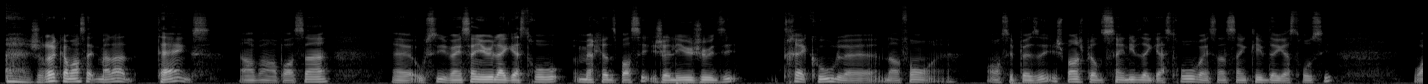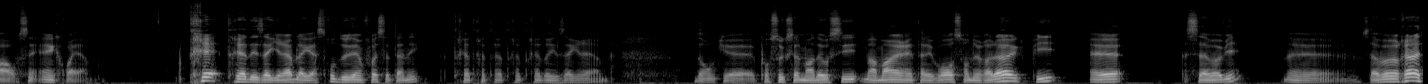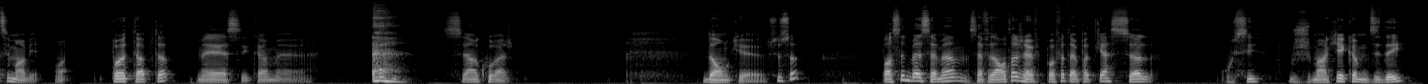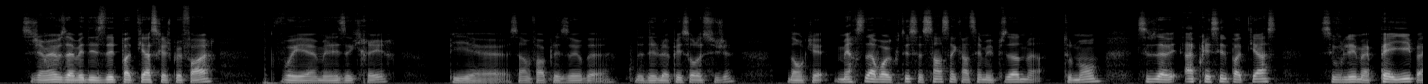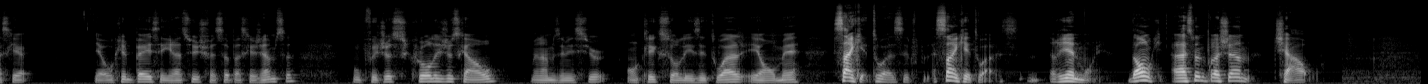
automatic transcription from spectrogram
je recommence à être malade. Thanks. En, passant, euh, aussi, Vincent a eu la gastro mercredi passé. Je l'ai eu jeudi très cool. Dans le fond, on s'est pesé. Je pense que j'ai perdu 5 livres de gastro, Vincent 5 livres de gastro aussi. Waouh, c'est incroyable. Très, très désagréable la gastro, deuxième fois cette année. Très, très, très, très, très désagréable. Donc, euh, pour ceux qui se demandaient aussi, ma mère est allée voir son neurologue, puis euh, ça va bien. Euh, ça va relativement bien. Ouais. Pas top top, mais c'est comme. c'est encourageant. Donc, c'est ça. Passez une belle semaine. Ça fait longtemps que j'avais pas fait un podcast seul aussi. Je manquais comme d'idées. Si jamais vous avez des idées de podcast que je peux faire, vous pouvez me les écrire. Puis ça va me faire plaisir de, de développer sur le sujet. Donc, euh, merci d'avoir écouté ce 150e épisode, tout le monde. Si vous avez apprécié le podcast, si vous voulez me payer, parce qu'il n'y a aucune paye, c'est gratuit, je fais ça parce que j'aime ça. Vous pouvez juste scroller jusqu'en haut, mesdames et messieurs. On clique sur les étoiles et on met 5 étoiles, s'il vous plaît. 5 étoiles. Rien de moins. Donc, à la semaine prochaine. Ciao.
